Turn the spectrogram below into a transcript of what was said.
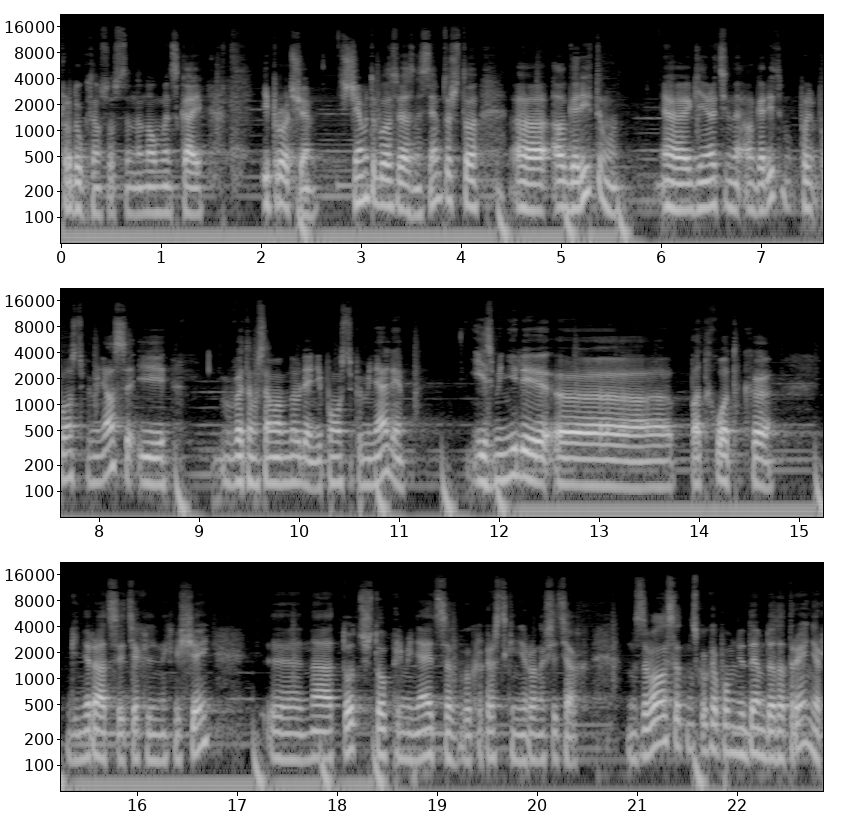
продуктом, собственно, No Man's Sky и прочее. С чем это было связано? С тем, то, что э, алгоритм, э, генеративный алгоритм по- полностью поменялся, и в этом самом обновлении полностью поменяли и изменили э, подход к генерации тех или иных вещей э, на тот, что применяется в как раз-таки нейронных сетях. Называлось это, насколько я помню, Dem Data Trainer,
